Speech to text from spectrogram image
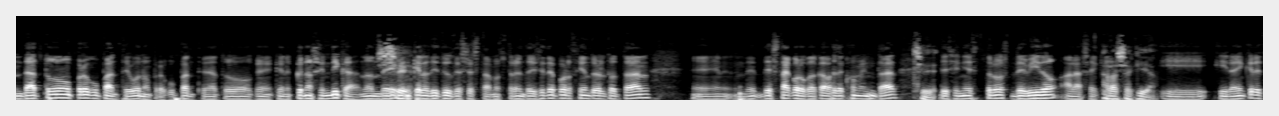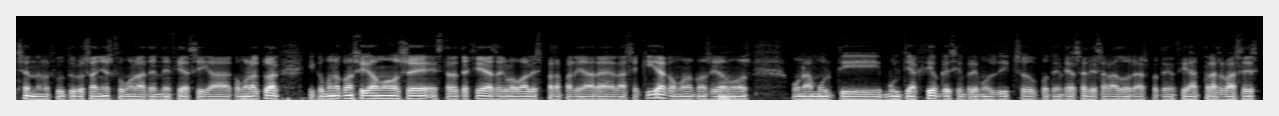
Dato preocupante, bueno, preocupante, dato que, que, nos indica dónde, en qué latitudes estamos. 37% del total, eh, destaco lo que acabas de comentar, de siniestros debido a la sequía. A la sequía. Y irá increciendo en los futuros años como la tendencia siga como la actual. Y como no consigamos eh, estrategias globales para paliar la sequía, como no consigamos una multi, multiacción que siempre hemos dicho, potenciar desaladoras, potenciar trasvases,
